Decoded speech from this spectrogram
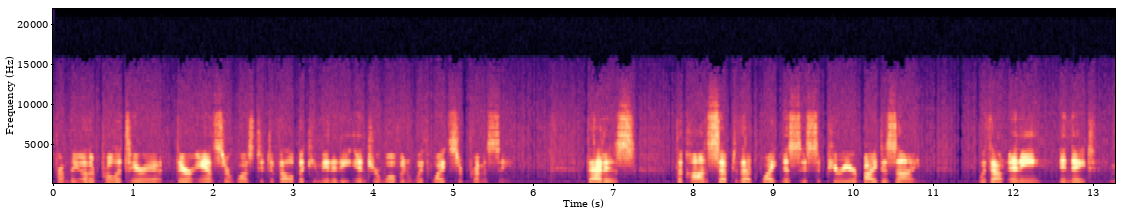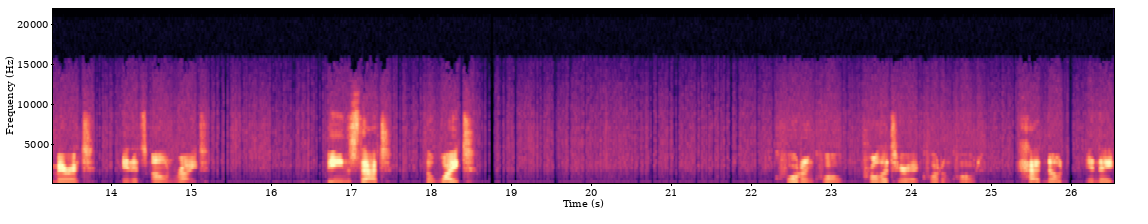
from the other proletariat, their answer was to develop a community interwoven with white supremacy. That is, the concept that whiteness is superior by design, without any innate merit in its own right, means that the white quote unquote proletariat quote unquote had no innate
